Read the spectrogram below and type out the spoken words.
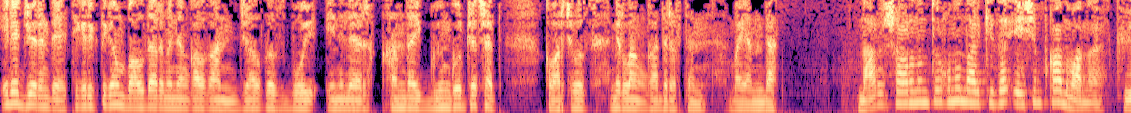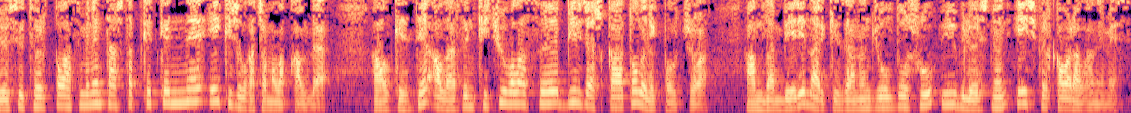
Эле жеринде тегеректеген балдары менен калган жалгыз бой энелер кандай күн көрүп жатышат? Кабарчыбыз мирлан кадыровдун баянында нарын шаарынын тургуну наркиза эшимканованы күйөөсү төрт баласы менен таштап кеткенине эки жылга чамалап калды. Ал кезде алардын кичүү баласы бир жашка толо элек болчу. Андан бери наркизанын жолдошу үй бүлөсүнөн эч бир кабар алган эмес.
